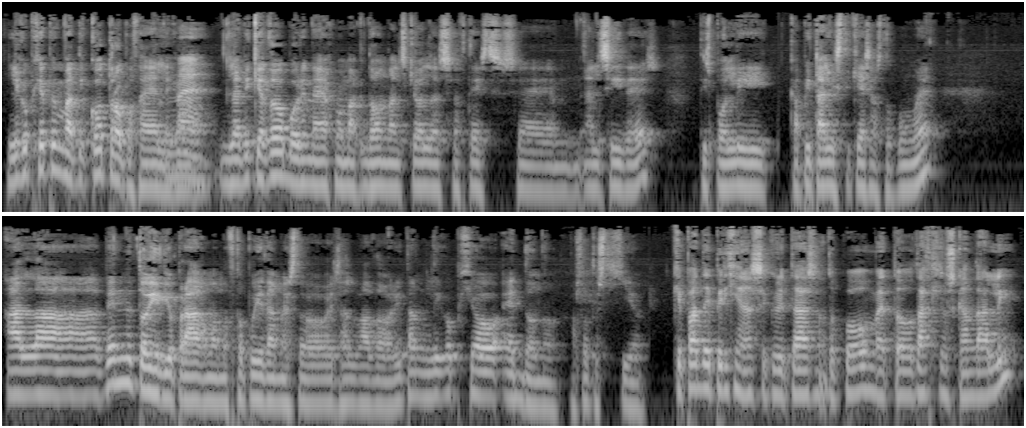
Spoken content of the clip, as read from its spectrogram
Λίγο πιο επεμβατικό τρόπο θα έλεγα. Ναι. Δηλαδή και εδώ μπορεί να έχουμε McDonald's και όλες αυτές τις ε, αλυσίδες, τις πολύ καπιταλιστικές ας το πούμε. Αλλά δεν είναι το ίδιο πράγμα με αυτό που είδαμε στο Ελσαλβαδόρ. Ήταν λίγο πιο έντονο αυτό το στοιχείο. Και πάντα υπήρχε ένας security, να το πω, με το δάχτυλο σκανδάλι.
